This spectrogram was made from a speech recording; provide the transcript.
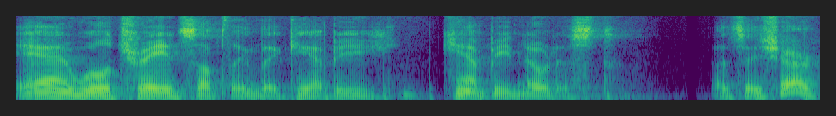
and we'll trade something that can't be, can't be noticed? I'd say, sure,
